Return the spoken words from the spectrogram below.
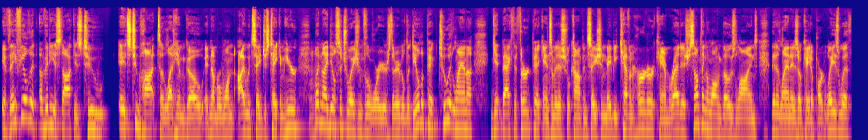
If they feel that Avidya's stock is too it's too hot to let him go at number one. I would say just take him here. Mm-hmm. But an ideal situation for the Warriors, they're able to deal the pick to Atlanta, get back the third pick and some additional compensation. Maybe Kevin Huerter, Cam Reddish, something along those lines that Atlanta is okay to part ways with.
